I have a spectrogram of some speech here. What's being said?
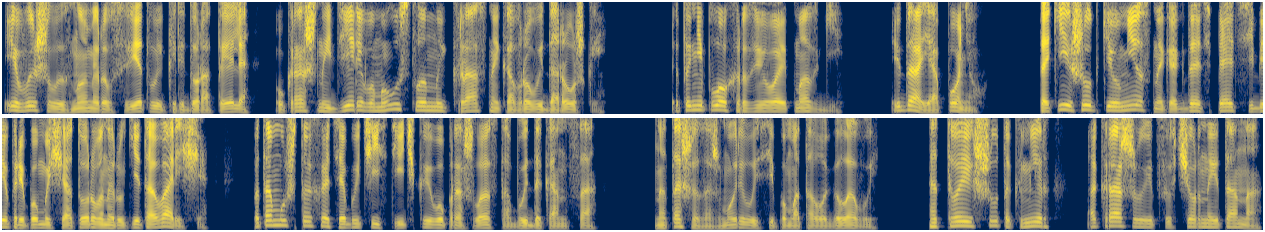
и вышел из номера в светлый коридор отеля, украшенный деревом и устланный красной ковровой дорожкой. Это неплохо развивает мозги. И да, я понял. Такие шутки уместны, как дать себе при помощи оторванной руки товарища, потому что хотя бы частичка его прошла с тобой до конца. Наташа зажмурилась и помотала головой. «От твоих шуток мир окрашивается в черные тона.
